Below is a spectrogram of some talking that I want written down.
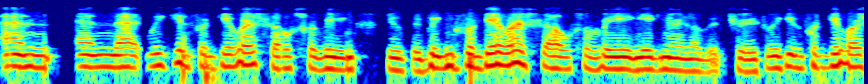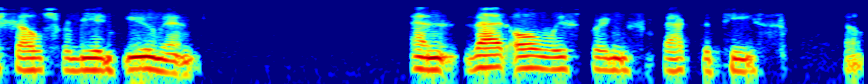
and and that we can forgive ourselves for being stupid. We can forgive ourselves for being ignorant of the truth. We can forgive ourselves for being human and that always brings back the peace. So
